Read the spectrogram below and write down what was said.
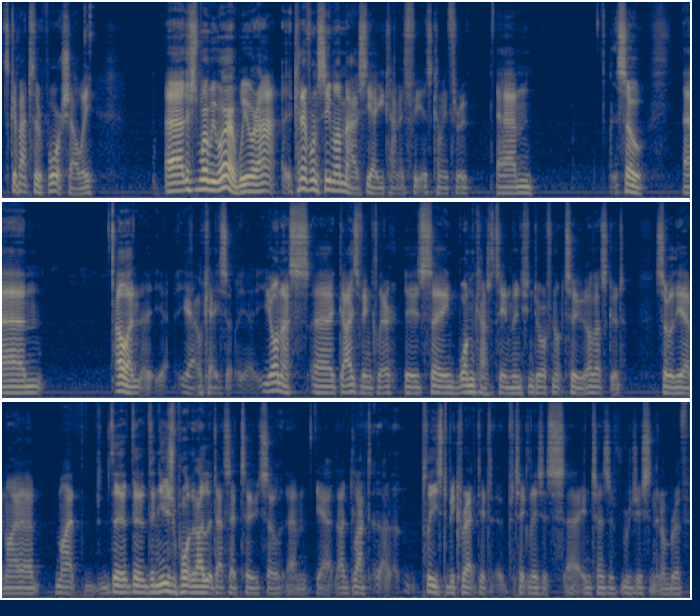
let's get back to the report, shall we? uh, this is where we were. We were at. Can everyone see my mouse? Yeah, you can. It's it's coming through. Um, so, um, oh, and uh, yeah, okay. So Jonas uh, Geiswinkler is saying one casualty in Münchendorf, not two. Oh, that's good. So yeah, my uh, my the, the the news report that I looked at said two. So um, yeah, I'm glad, uh, pleased to be corrected, particularly as it's uh, in terms of reducing the number of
